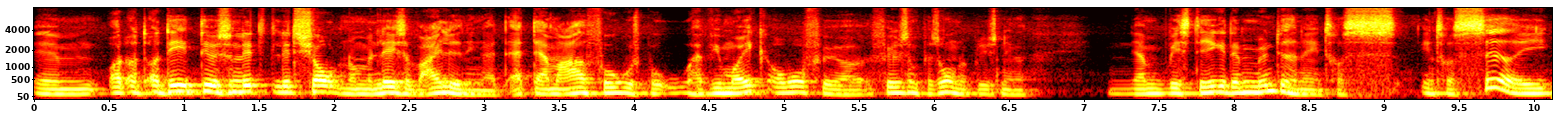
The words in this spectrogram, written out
Øhm, og og, og det, det er jo sådan lidt, lidt sjovt, når man læser vejledninger, at, at der er meget fokus på, at vi må ikke overføre følsomme personoplysninger. Jamen, hvis det ikke er dem, myndighederne er interesseret i,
